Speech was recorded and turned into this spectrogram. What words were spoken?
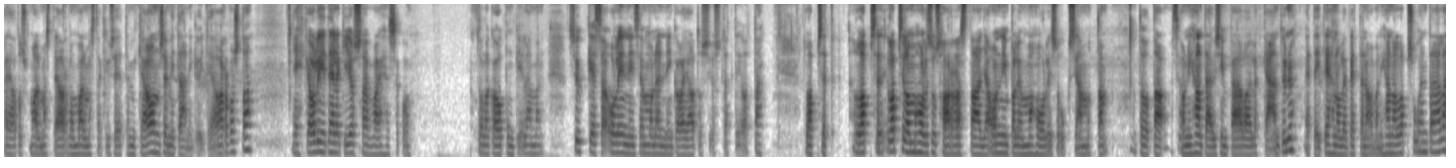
ajatusmaailmasta ja arvomaailmasta kyse, että mikä on se, mitä niin itse arvostaa. Ehkä oli itselläkin jossain vaiheessa, kun tuolla kaupunkielämän sykkeessä olin, niin semmoinen niin ajatus just, että, jo, että lapset, lapset, lapsilla on mahdollisuus harrastaa ja on niin paljon mahdollisuuksia, mutta tota, se on ihan täysin päälailla kääntynyt. Että itsehän olen vettänyt aivan ihanan lapsuuden täällä.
